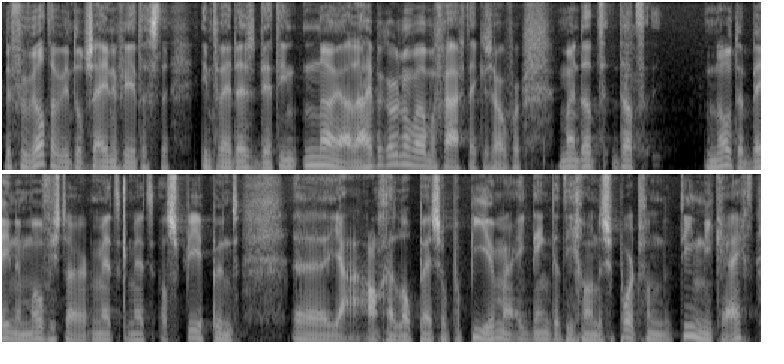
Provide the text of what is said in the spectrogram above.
de Vuelta wint op zijn 41ste in 2013. Nou ja, daar heb ik ook nog wel mijn vraagtekens over. Maar dat... dat nota bene Movistar met, met als speerpunt uh, ja, Angel Lopez op papier. Maar ik denk dat hij gewoon de support van het team niet krijgt.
